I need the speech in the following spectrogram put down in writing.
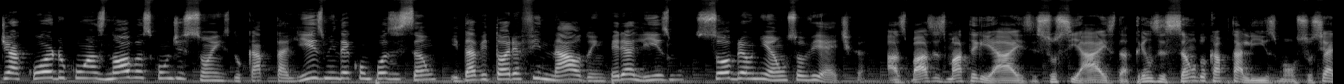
de acordo com as novas condições do capitalismo em decomposição e da vitória final do imperialismo sobre a União Soviética. As bases materiais e sociais da transição do capitalismo ao socialismo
